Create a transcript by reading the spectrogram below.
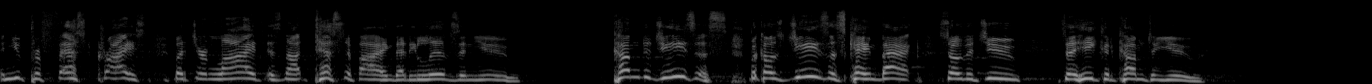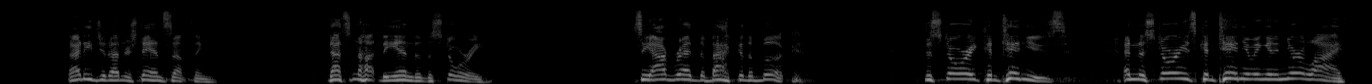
and you've professed Christ, but your life is not testifying that He lives in you. Come to Jesus because Jesus came back so that you so he could come to you. I need you to understand something. That's not the end of the story. See, I've read the back of the book. The story continues, and the story is continuing in your life.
